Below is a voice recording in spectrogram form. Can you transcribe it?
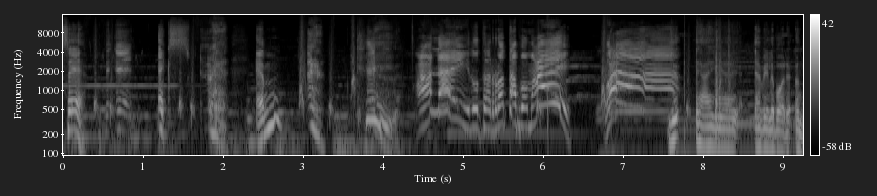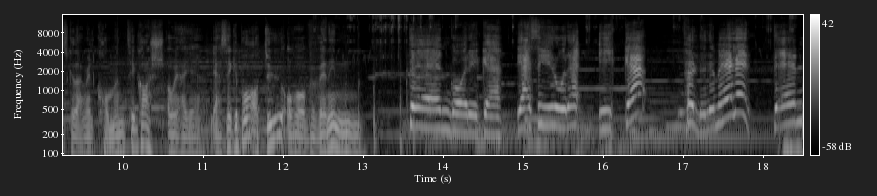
C. X. M. Q. Å nei, du tar rotta på meg! Ah! Du, jeg, jeg, ville bare ønske deg velkommen til gards, og jeg, jeg er sikker på at du og venninnen Den går ikke. Jeg sier ordet ikke. Følger du med, eller? Den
